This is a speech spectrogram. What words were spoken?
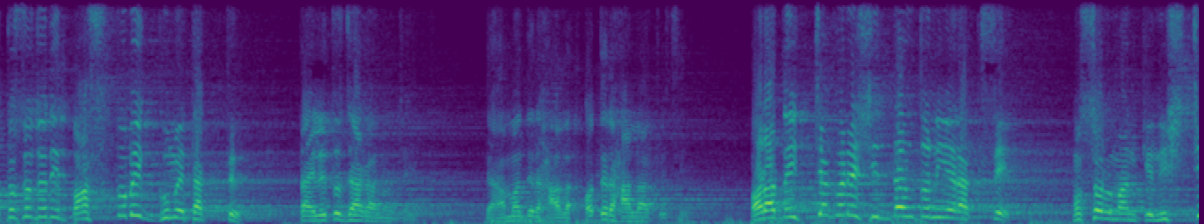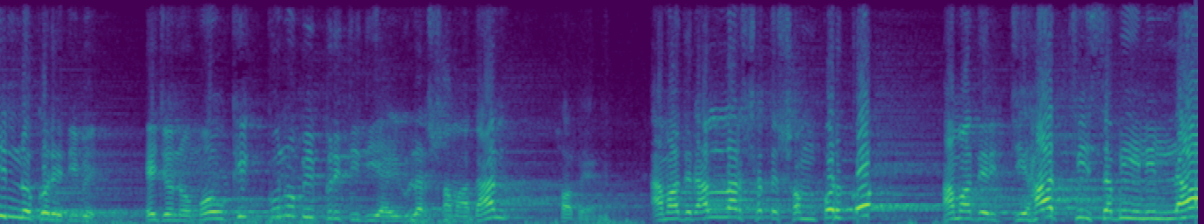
অথচ যদি বাস্তবিক ঘুমে থাকতে, তাইলে তো জাগানো যায়। আমাদের হালা ওদের হালাত আছে ওরা তো ইচ্ছা করে সিদ্ধান্ত নিয়ে রাখছে, মুসলমানকে নিশ্চিন্ন করে দিবে। এই জন্য মৌখিক কোনো বিবৃতি দিয়ে এগুলার সমাধান হবে না। আমাদের আল্লাহর সাথে সম্পর্ক, আমাদের জিহাদ ফি সাবিলিল্লাহ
